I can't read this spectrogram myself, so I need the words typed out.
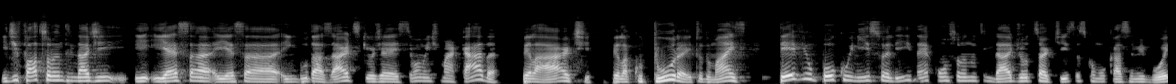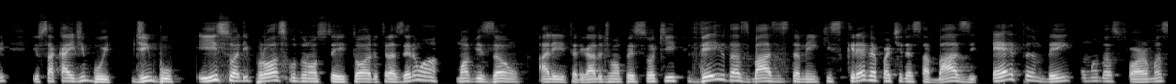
E de fato, Solano Trindade e, e, essa e essa Embu das Artes, que hoje é extremamente marcada pela arte, pela cultura e tudo mais, teve um pouco o início ali, né, com Solano Trindade e outros artistas, como o Cassami Boi e o Sakai Jimbu. Jimbu. E isso ali próximo do nosso território, trazer uma, uma visão ali, tá ligado? De uma pessoa que veio das bases também, que escreve a partir dessa base, é também uma das formas,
